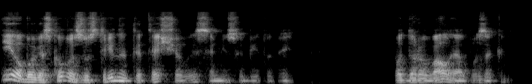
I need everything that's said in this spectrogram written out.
і обов'язково зустрінете те, що ви самі собі туди подарували або закинули.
